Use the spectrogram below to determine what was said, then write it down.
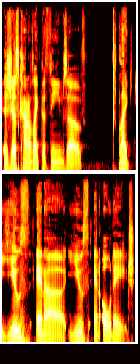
is just kind of like the themes of like youth and uh youth and old age.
